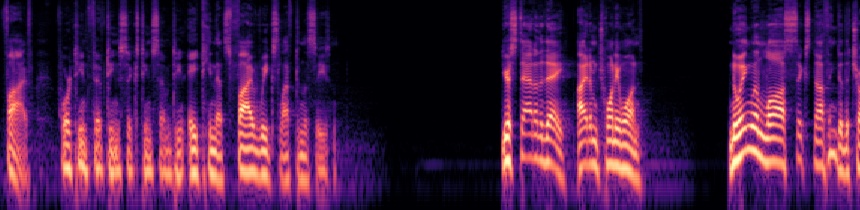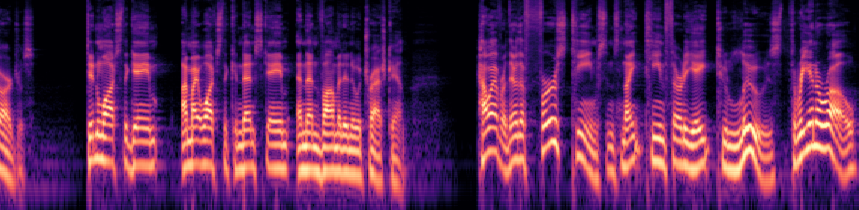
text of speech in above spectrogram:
five, 14, 15, 16, 17, 18. That's five weeks left in the season. Your stat of the day, item 21. New England lost 6 0 to the Chargers. Didn't watch the game. I might watch the condensed game and then vomit into a trash can. However, they're the first team since 1938 to lose three in a row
